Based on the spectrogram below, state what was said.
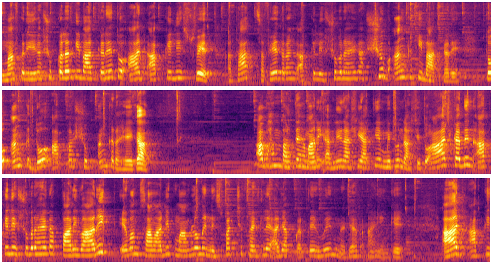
माफ़ करिएगा, शुभ कलर की बात करें तो आज आपके लिए श्वेत, अर्थात सफ़ेद रंग आपके लिए शुभ रहेगा। शुभ अंक की बात करें तो अंक दो आपका शुभ अंक रहेगा। अब हम बढ़ते हमारी अगली राशि आती है मिथुन राशि। तो आज का दिन आपके लिए शुभ रहेगा। पारिवारिक एवं सामाजिक मामलों में निष्पक्ष फैसले आज आप करते हुए नज़र आएँगे। आज आपकी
